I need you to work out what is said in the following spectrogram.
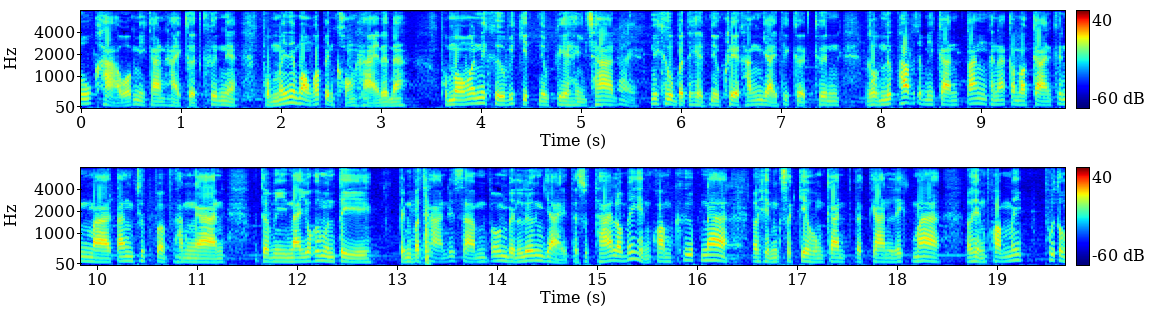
รู้ข่าวว่ามีการหายเกิดขึ้นเนี่ยผมไม่ได้มองว่าเป็นของหายเลยนะ ผมมองว่านี่คือวิกฤตนิวเคลียร์แห่งชาติ นี่คืออุบัติเหตุนิวเคลียร์ครั้งใหญ่ที่เกิดขึ้นผมนึกภาพว่าจะมีการตั้งคณะกรรมการขึ้นมาตั้งชุดทำงาน จะมีนายกรัฐมนตรีเป็นประธานด้วยซ้ำเพราะมันเป็นเรื่องใหญ่ แต่สุดท้ายเราไม่เห็นความคืบหน้า เราเห็นสเกลของการจัดการเล็กมาก เราเห็นความไม่พูดตร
